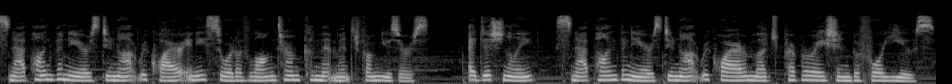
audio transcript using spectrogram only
snap-on veneers do not require any sort of long-term commitment from users. Additionally, snap-on veneers do not require much preparation before use.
